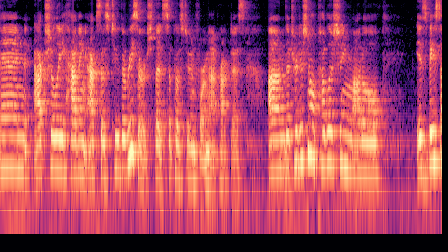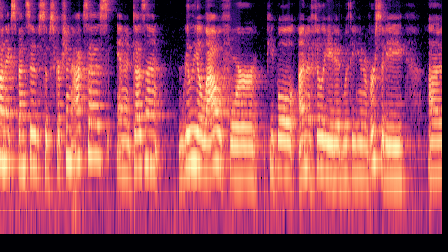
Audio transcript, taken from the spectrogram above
then actually having access to the research that's supposed to inform that practice. Um, the traditional publishing model is based on expensive subscription access and it doesn't really allow for people unaffiliated with a university uh,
